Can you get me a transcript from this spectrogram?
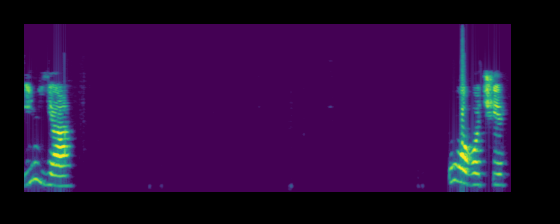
Ім'я. Овочі.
